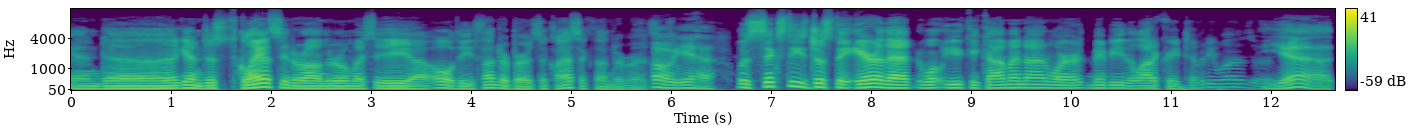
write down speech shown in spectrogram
And uh, again, just glancing around the room, I see uh, oh the Thunderbirds, the classic Thunderbirds. Oh yeah, was '60s just the era that what you could comment on, where maybe a lot of creativity was? Or? Yeah,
